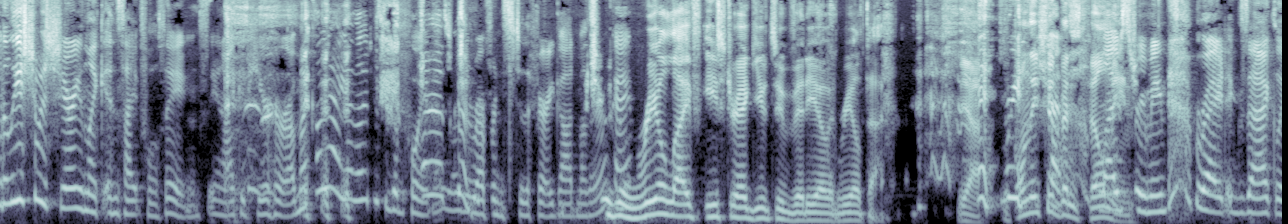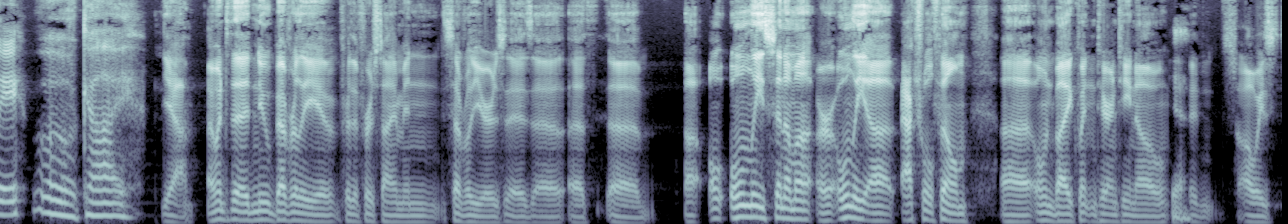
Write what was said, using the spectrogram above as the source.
But at least she was sharing like insightful things. You know, I could hear her. I'm like, oh yeah, yeah, that is a good point. That was a reference to the fairy godmother. Okay. real life Easter egg YouTube video in real time. Yeah. Only she'd been filming. live streaming. Right, exactly. Oh, guy. Yeah, I went to the New Beverly uh, for the first time in several years as a, a, a, a o- only cinema or only uh, actual film uh, owned by Quentin Tarantino. Yeah. It's always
